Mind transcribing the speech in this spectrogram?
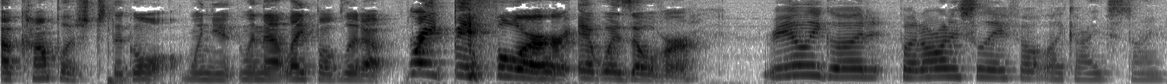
accomplished the goal? When you when that light bulb lit up right before it was over? Really good, but honestly, I felt like Einstein.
